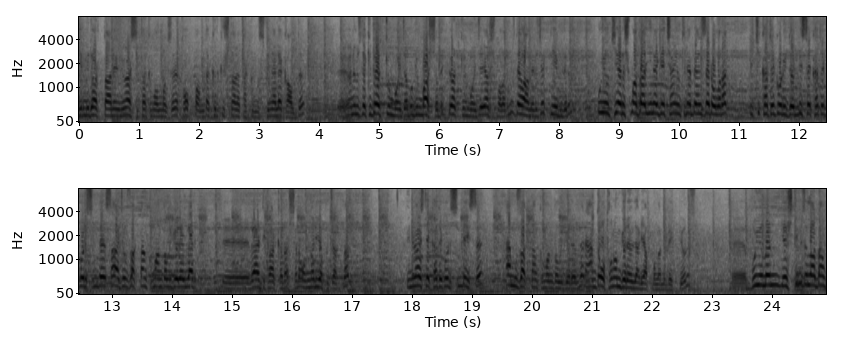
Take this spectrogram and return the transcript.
24 tane üniversite takımı olmak üzere toplamda 43 tane takımımız finale kaldı. Ee, Önümüzdeki 4 gün boyunca, bugün başladık, 4 gün boyunca yarışmalarımız devam edecek diyebilirim. Bu yılki yarışmada yine geçen yılkine benzer olarak iki kategoride, lise kategorisinde sadece uzaktan kumandalı görevler e, verdik arkadaşlara, onları yapacaklar. Üniversite kategorisinde ise hem uzaktan kumandalı görevler hem de otonom görevler yapmalarını bekliyoruz. Ee, Bu yılın geçtiğimiz yıllardan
